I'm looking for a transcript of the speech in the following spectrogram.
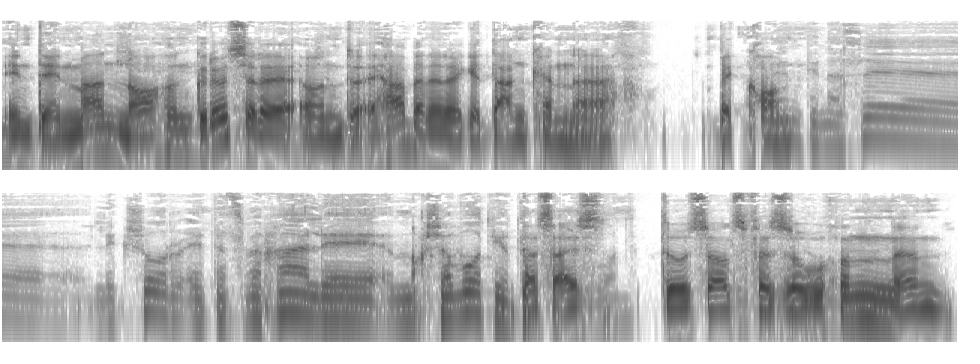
in denen man noch größere und erhabenere Gedanken bekommt. Das heißt, du sollst versuchen,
